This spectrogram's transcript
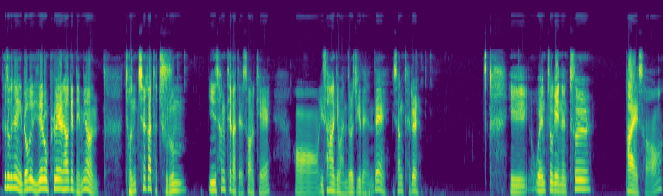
그래서 그냥 이렇게 이대로 플레이를 하게 되면 전체가 다 주름 인 상태가 돼서 이렇게 어, 이상하게 만들어지게 되는데 이 상태를 이 왼쪽에 있는 tool bar에서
